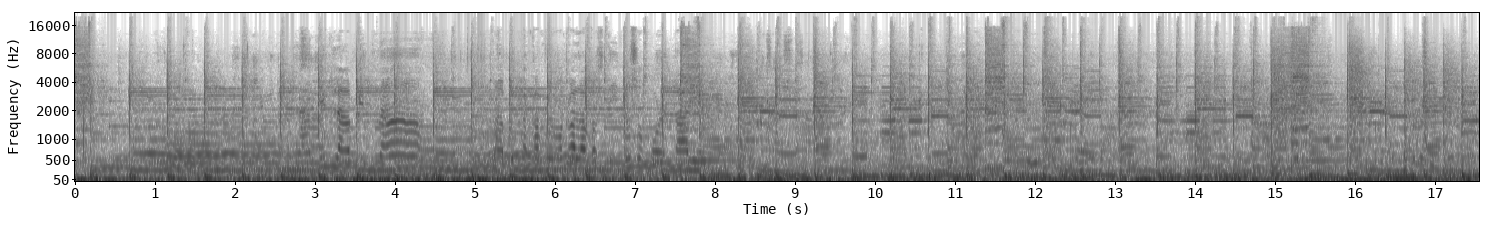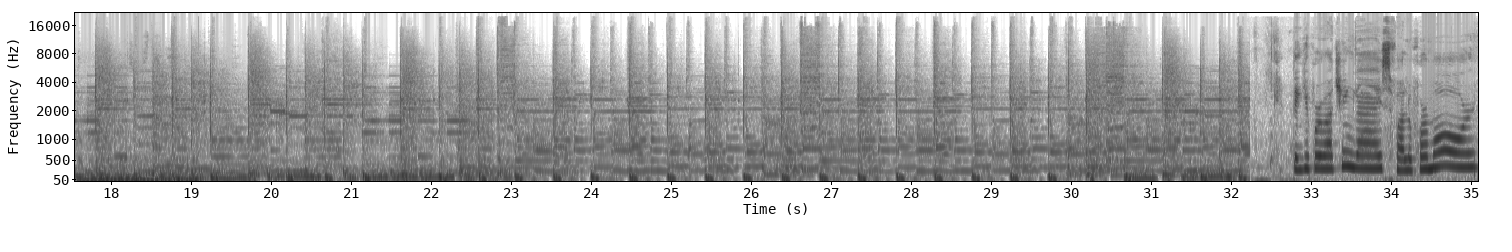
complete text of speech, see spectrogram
Thank you for watching guys. Follow for more.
